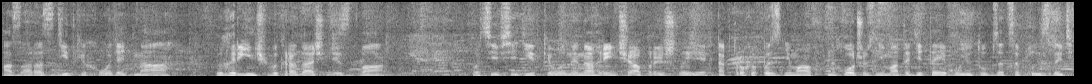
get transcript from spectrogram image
А зараз дітки ходять на Грінч викрадач Різдва. Оці всі дітки вони на Грінча прийшли, я їх так трохи познімав. Не хочу знімати дітей, бо Ютуб за це пиздить.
